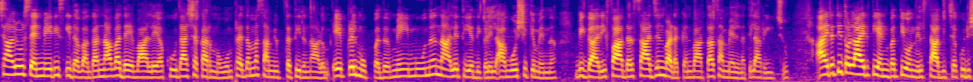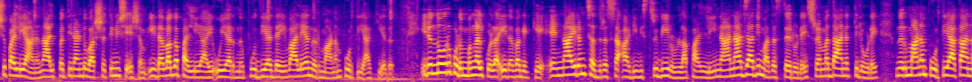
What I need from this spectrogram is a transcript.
ചാഴൂർ സെന്റ് മേരീസ് ഇടവക നവദേവാലയ കൂതാശ കർമ്മവും പ്രഥമ സംയുക്ത തിരുനാളും ഏപ്രിൽ മുപ്പത് മെയ് മൂന്ന് നാല് തീയതികളിൽ ആഘോഷിക്കുമെന്ന് വികാരി ഫാദർ സാജൻ വടക്കൻ വാർത്താ സമ്മേളനത്തിൽ അറിയിച്ചു. ആയിരത്തി തൊള്ളായിരത്തി എൺപത്തി ഒന്നിൽ സ്ഥാപിച്ച കുരിശുപള്ളിയാണ് നാൽപ്പത്തിരണ്ട് വർഷത്തിനു ശേഷം ഇടവക പള്ളിയായി ഉയർന്ന് പുതിയ ദൈവാലയ നിർമ്മാണം പൂർത്തിയാക്കിയത്. ഇരുന്നൂറ് കുടുംബങ്ങൾക്കുള്ള ഇടവകയ്ക്ക് എണ്ണായിരം ചതുരശ്ര അടി വിസ്തൃതിയിലുള്ള പള്ളി നാനാജാതി മതസ്ഥരുടെ ശ്രമദാനത്തിലൂടെ നിർമ്മാണം പൂർത്തിയാക്കാൻ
